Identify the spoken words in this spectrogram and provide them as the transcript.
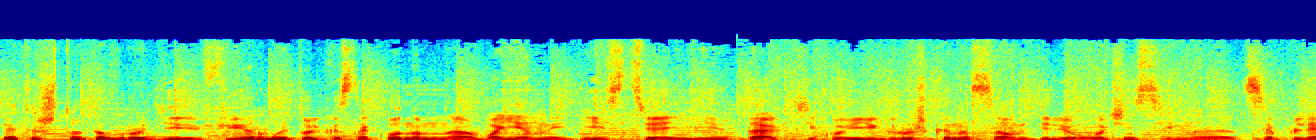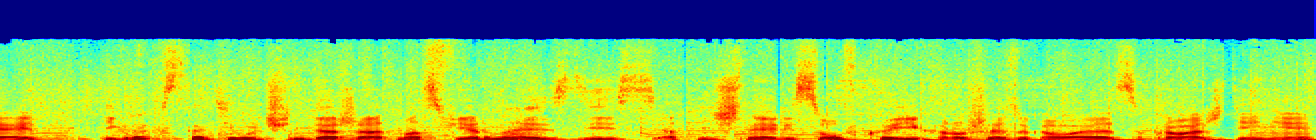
Это что-то вроде фермы, только с наклоном на военные действия и тактику, и игрушка на самом деле очень сильно цепляет. Игра, кстати, очень даже атмосферная, здесь отличная рисовка и хорошее звуковое сопровождение.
